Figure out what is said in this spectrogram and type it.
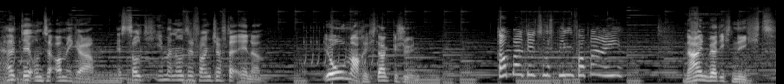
Behalte unser Omega. Es soll dich immer an unsere Freundschaft erinnern. Jo, mach ich, dankeschön. Komm bald zum Spielen vorbei. Nein, werde ich nicht.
